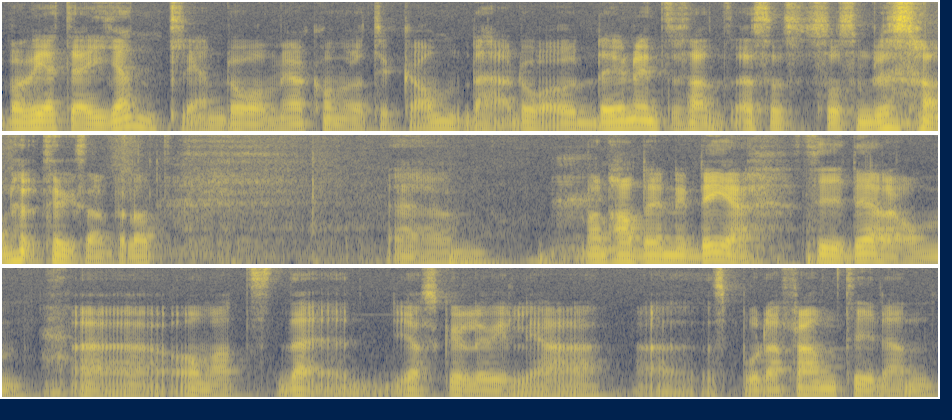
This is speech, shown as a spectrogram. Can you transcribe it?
Vad vet jag egentligen då om jag kommer att tycka om det här då? Och det är ju intressant, alltså, så som du sa nu till exempel att um, man hade en idé tidigare om, eh, om att jag skulle vilja uh, spola fram tiden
